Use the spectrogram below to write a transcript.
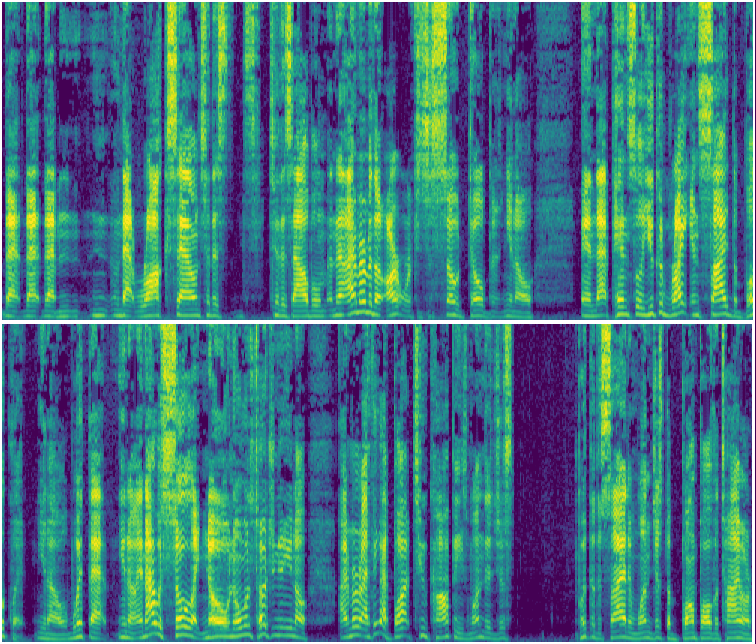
that that that that rock sound to this to this album. And I remember the artwork is just so dope. You know, and that pencil you could write inside the booklet you know with that you know and i was so like no no one's touching it you know. I remember i think i bought two copies one to just put to the side and one just to bump all the time or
